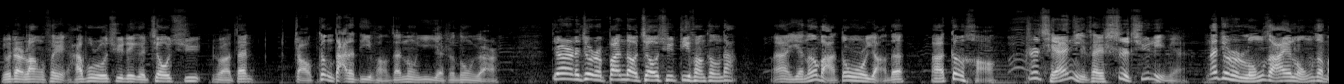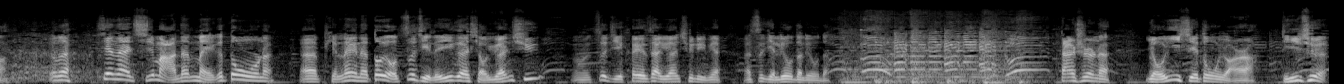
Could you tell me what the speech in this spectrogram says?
有点浪费，还不如去这个郊区是吧？咱找更大的地方，再弄一野生动物园。第二呢，就是搬到郊区，地方更大啊，也能把动物养的啊更好。之前你在市区里面，那就是笼子挨笼子嘛，对不对？现在起码呢，每个动物呢，呃，品类呢都有自己的一个小园区。嗯，自己可以在园区里面啊自己溜达溜达。但是呢，有一些动物园啊，的确，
